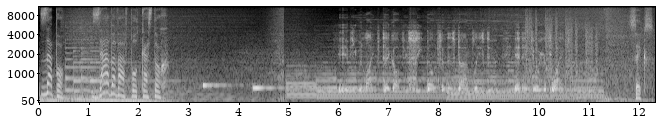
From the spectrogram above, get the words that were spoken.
ZAPO. Zábava v podcastoch. If you would like to take off your seatbelts at this time, please do, and enjoy your flight. Sex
